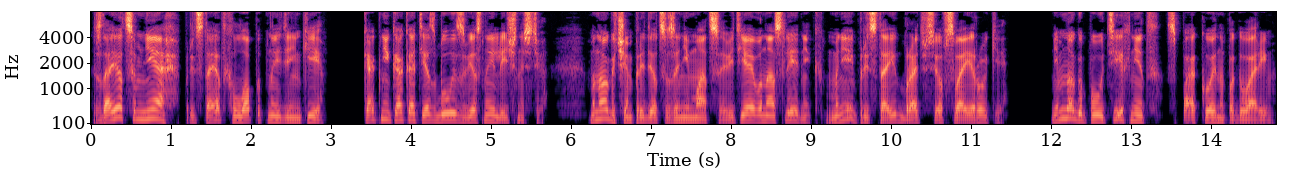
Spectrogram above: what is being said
«Сдается мне, предстоят хлопотные деньки. Как-никак отец был известной личностью. Много чем придется заниматься, ведь я его наследник, мне и предстоит брать все в свои руки. Немного поутихнет, спокойно поговорим.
